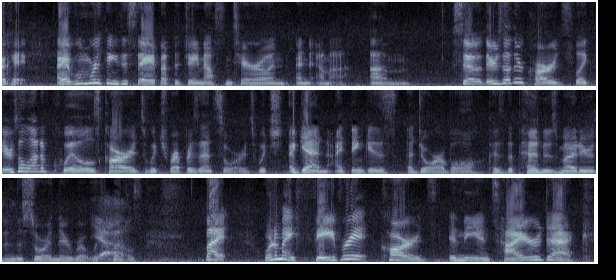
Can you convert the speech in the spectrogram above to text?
Okay, I have one more thing to say about the Jane Austen Tarot and, and Emma. Um, so there's other cards, like there's a lot of quills cards which represent swords, which again I think is adorable because the pen is mightier than the sword, and they're wrote with Yeah. quills. But one of my favorite cards in the entire deck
